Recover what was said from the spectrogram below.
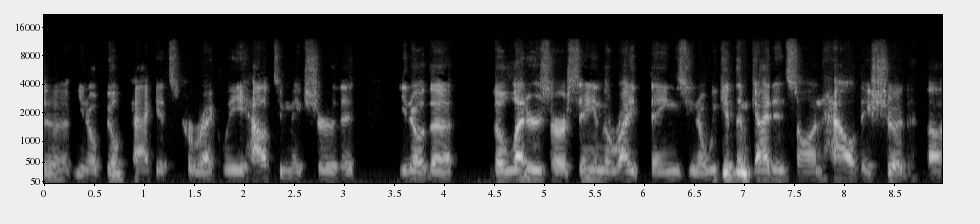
to, you know, build packets correctly, how to make sure that, you know, the the letters are saying the right things. You know, we give them guidance on how they should, uh,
